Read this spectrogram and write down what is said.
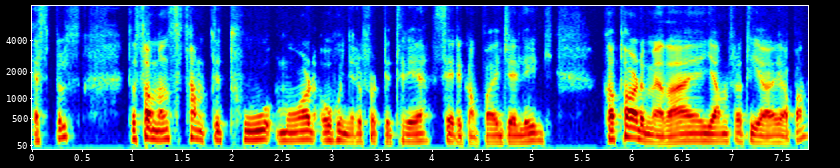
Espels. Til sammen 52 mål og 143 seriekamper i J-league. Hva tar du med deg hjem fra tida i Japan?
